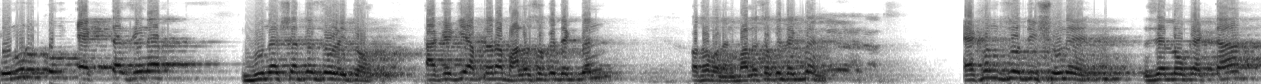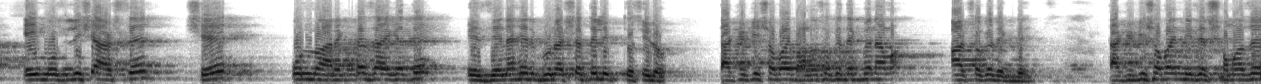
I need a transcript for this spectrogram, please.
কোন রকম একটা জিনার গুণের সাথে জড়িত, তাকে কি আপনারা ভালো চোখে দেখবেন? কথা বলেন, ভালো চোখে দেখবেন? এখন যদি শুনে যে লোক একটা এই মজলিসে আসছে, সে অন্য আরেকটা জায়গাতে এই জেনাহের গুণার সাথে লিপ্ত ছিল, তাকে কি সবাই ভালো চোখে দেখবে না আর চোখে দেখবে? তাকে কি সবাই নিজের সমাজে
